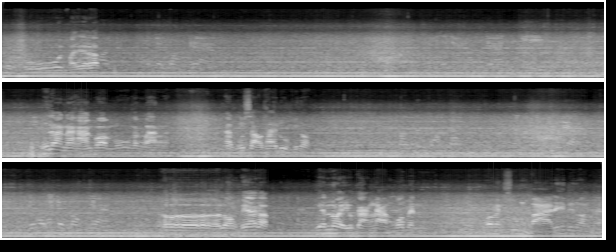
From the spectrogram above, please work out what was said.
โอ้โหไปแล้วครับนี่ร้านอาหารพร้อมโอ้ข้างล่างนะท่านผู้สาวถ่ายรูปพี่น้องเออลองแพ้ครับเงี้ยหน่อยอยู่กลางน้ำเพราะมัน เพราะมันซุ่มปลาดิพี่น้องนะ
